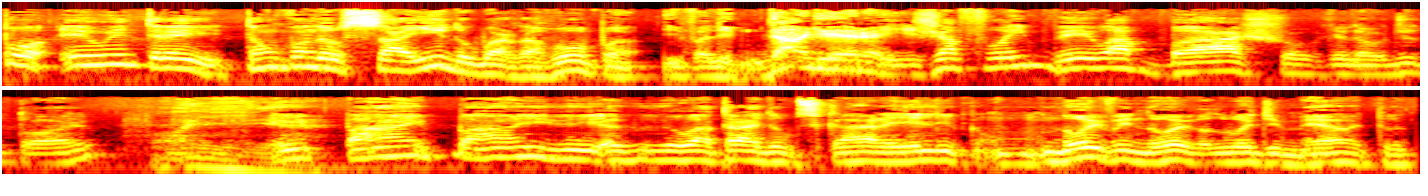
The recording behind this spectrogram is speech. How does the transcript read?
Pô, eu entrei. Então, quando eu saí do guarda-roupa e falei, dá um dinheiro aí, já foi, veio abaixo aquele auditório. E pai, pai, eu, eu atrás dos caras, ele, um noivo e noiva, lua de mel e tudo.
